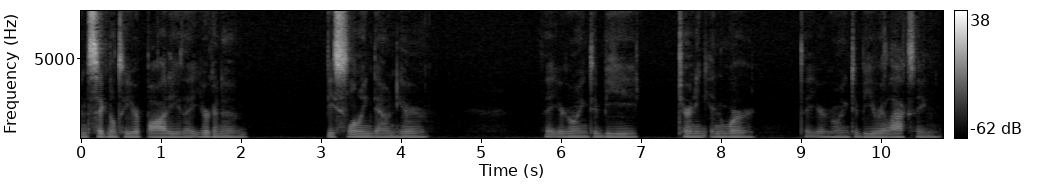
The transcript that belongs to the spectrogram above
and signal to your body that you're going to be slowing down here, that you're going to be turning inward, that you're going to be relaxing.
